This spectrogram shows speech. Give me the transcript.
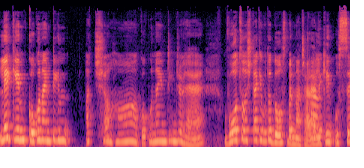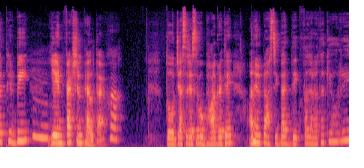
लेकिन कोको 19 अच्छा हाँ कोको 19 जो है वो सोचता है कि वो तो दोस्त बनना चाह रहा है लेकिन उससे फिर भी ये इन्फेक्शन फैलता है। हाँ। तो जैसे जैसे वो भाग रहे थे अनिल प्लास्टिक बैग देखता जा रहा था कि अरे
